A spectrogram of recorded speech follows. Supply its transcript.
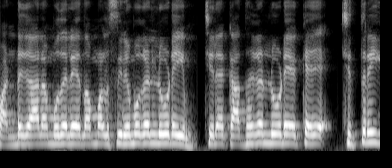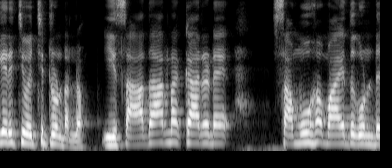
പണ്ടുകാലം മുതലേ നമ്മൾ സിനിമകളിലൂടെയും ചില കഥകളിലൂടെയൊക്കെ ചിത്രീകരിച്ച് വെച്ചിട്ടുണ്ടല്ലോ. ഈ സാധാരണക്കാരുടെ സമൂഹമായതുകൊണ്ട്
